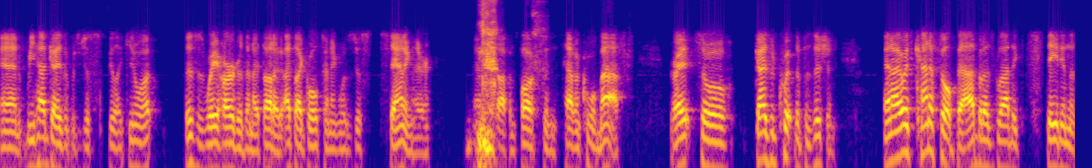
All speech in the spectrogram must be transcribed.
And we had guys that would just be like, you know what, this is way harder than I thought. I, I thought goaltending was just standing there and stopping pucks and having cool masks, right? So guys would quit the position. And I always kind of felt bad, but I was glad they stayed in the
